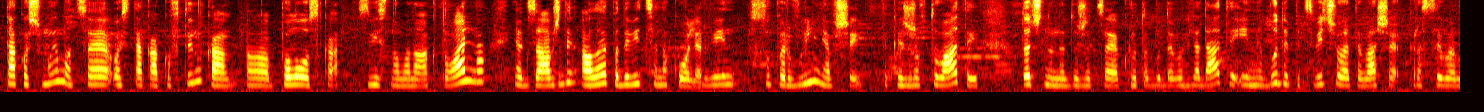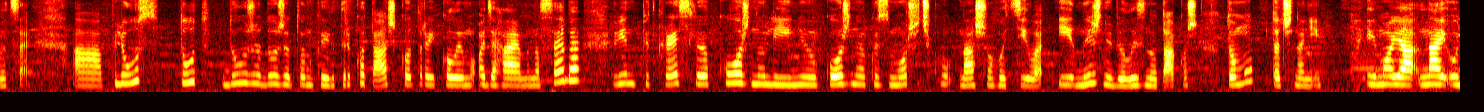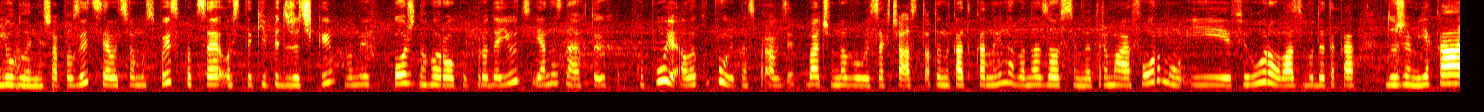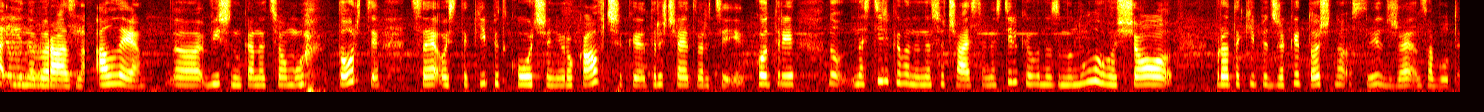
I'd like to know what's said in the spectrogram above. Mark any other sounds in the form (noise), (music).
Також мимо це ось така ковтинка, е, полоска. Звісно, вона актуальна, як завжди, але подивіться на колір. Він супер вилінявший, такий жовтуватий. Точно не дуже це круто буде виглядати і не буде підсвічувати ваше красиве лице. А плюс тут дуже дуже тонкий трикотаж, котрий, коли ми одягаємо на себе, він підкреслює кожну лінію, кожну якусь зморшечку нашого тіла і нижню білизну також. Тому точно ні. І моя найулюбленіша позиція у цьому списку це ось такі піджачки. Вони кожного року продають. Я не знаю, хто їх купує, але купують насправді. Бачу на вулицях часто. Тонка тканина вона зовсім не тримає форму, і фігура у вас буде така дуже м'яка і невиразна. Але е, вішенка на цьому (laughs) торті це ось такі підкочені рукавчики три четверті, котрі ну настільки вони не сучасні, настільки вони з минулого, що про такі піджаки точно слід вже забути.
